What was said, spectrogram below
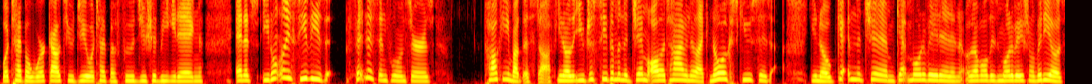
what type of workouts you do, what type of foods you should be eating. And it's you don't really see these fitness influencers talking about this stuff. You know, that you just see them in the gym all the time and they're like, no excuses, you know, get in the gym, get motivated, and we have all these motivational videos.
